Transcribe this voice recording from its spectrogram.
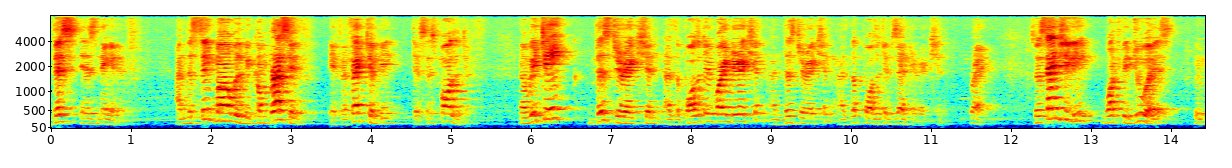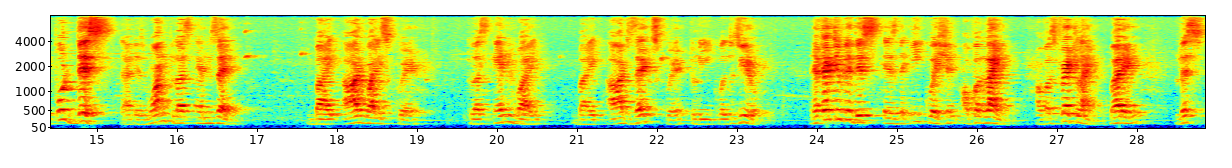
this is negative and the sigma will be compressive if effectively this is positive. Now we take this direction as the positive y direction and this direction as the positive z direction. Right. So essentially what we do is we put this that is 1 plus mz by ry square plus ny by rz squared to be equal to 0. And effectively this is the equation of a line, of a straight line wherein this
